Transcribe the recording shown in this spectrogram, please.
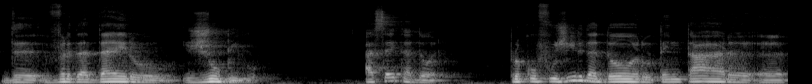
de verdadeiro júbilo, aceita a dor. Porque o fugir da dor, o tentar uh,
